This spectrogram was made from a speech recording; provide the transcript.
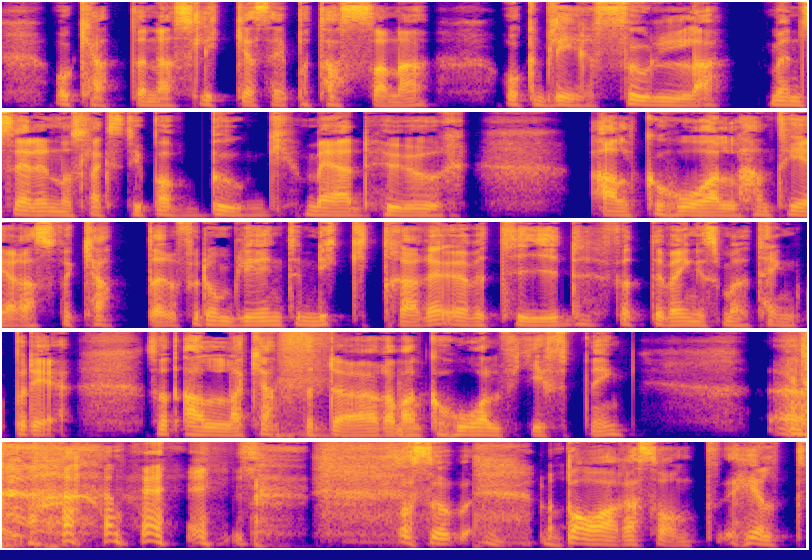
och katterna slickar sig på tassarna och blir fulla. Men så är det någon slags typ av bugg med hur alkohol hanteras för katter, för de blir inte nyktrare över tid, för att det var ingen som hade tänkt på det. Så att alla katter dör av alkoholförgiftning. Nej. Och så bara sånt, helt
